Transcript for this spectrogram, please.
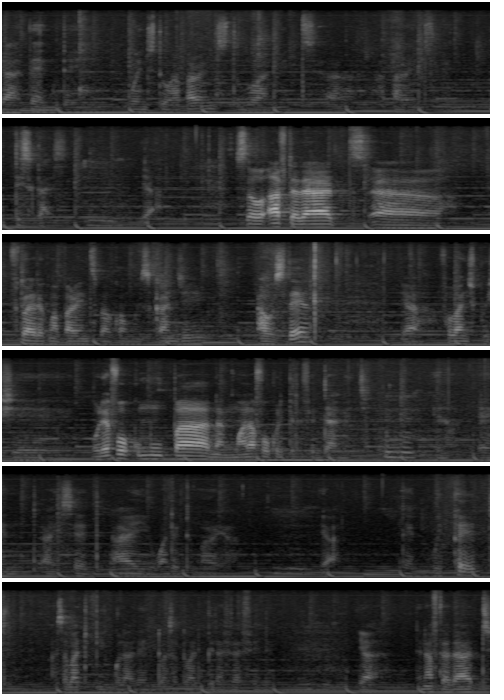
Yeah, then they went to her parents to go and meet uh, her parents and discuss. Yeah. So after that, uh, kuma parents bakwa Mwizukanji, I was there. Yeah, for banchipushe ulefu okumupa na mwalafu okulipira fe damage. You know, and I said I wanted to marry her. mm -hmm. Yeah. Then we paid asabati pingula then twasa twalipira fe fine. Yeah. Then after that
